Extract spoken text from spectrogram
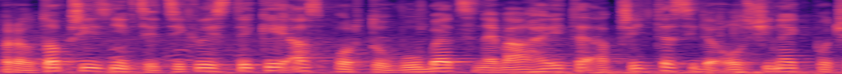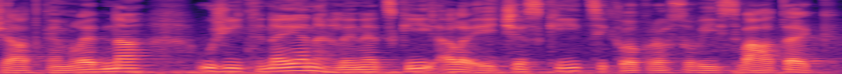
Proto příznivci cyklistiky a sportu vůbec neváhejte a přijďte si do Olšinek počátkem ledna užít nejen hlinecký, ale i český cyklokrosový svátek.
